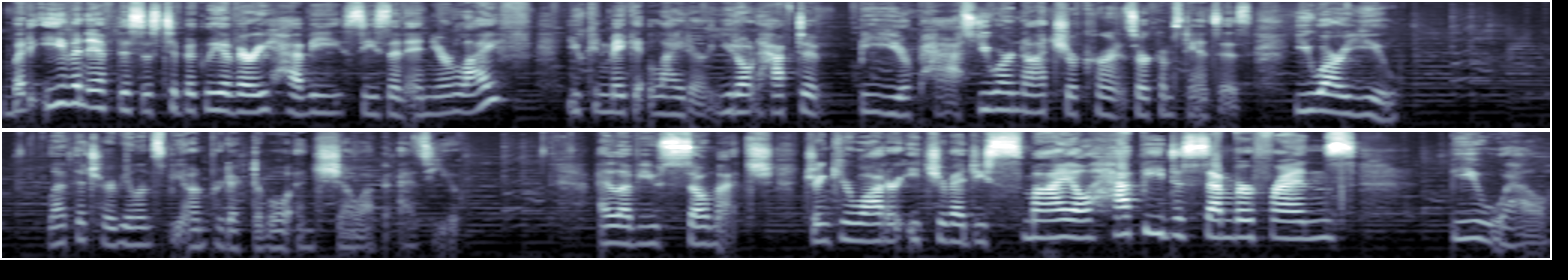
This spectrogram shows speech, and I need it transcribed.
But even if this is typically a very heavy season in your life, you can make it lighter. You don't have to be your past. You are not your current circumstances. You are you. Let the turbulence be unpredictable and show up as you. I love you so much. Drink your water, eat your veggies, smile. Happy December, friends. Be well.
